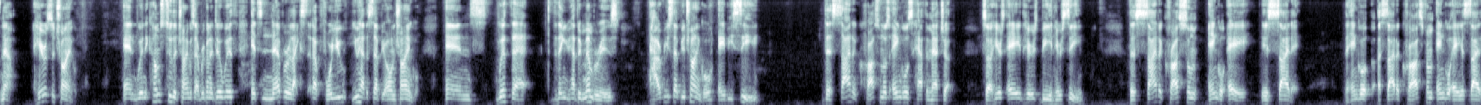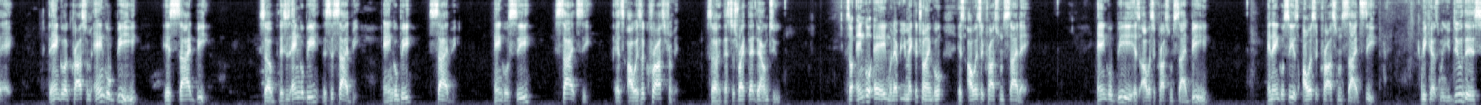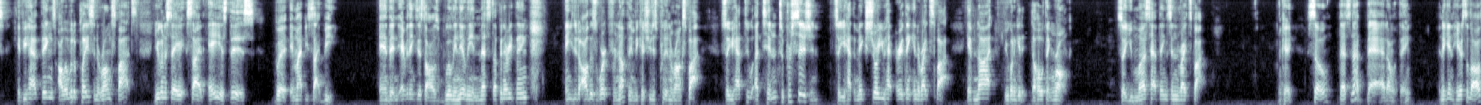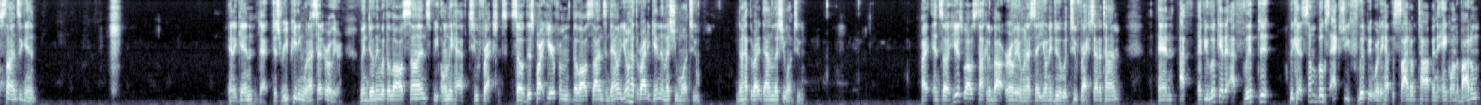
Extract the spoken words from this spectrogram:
Now, here's the triangle. And when it comes to the triangles that we're going to deal with, it's never like set up for you. You have to set up your own triangle. And with that, the thing you have to remember is, however you set up your triangle, ABC, the side across from those angles have to match up. So here's A, here's B, and here's C. The side across from angle A is side A. The angle, a side across from angle A is side A. The angle across from angle B is side B. So this is angle B, this is side B. Angle B, side B. Angle C, side C. It's always across from it. So let's just write that down too. So angle A, whenever you make a triangle, is always across from side A. Angle B is always across from side B. And angle C is always across from side C. Because when you do this, if you have things all over the place in the wrong spots, you're going to say side A is this, but it might be side B. And then everything's just all willy-nilly and messed up and everything. And you did all this work for nothing because you just put it in the wrong spot. So you have to attend to precision. So you have to make sure you have everything in the right spot. If not, you're going to get the whole thing wrong. So you must have things in the right spot. Okay, so that's not bad, I don't think. And again, here's the law of sines again. And again, that just repeating what I said earlier. When dealing with the law of sines, we only have two fractions. So this part here from the law of sines and down, you don't have to write again unless you want to. You don't have to write it down unless you want to. Alright, and so here's what I was talking about earlier when I said you only do it with two fractions at a time. And I, if you look at it, I flipped it because some books actually flip it where they have the side on top and the angle on the bottom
